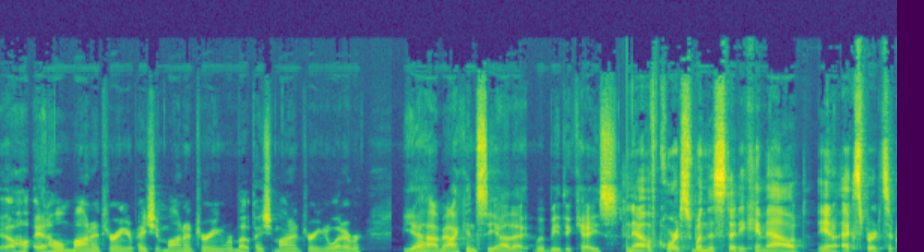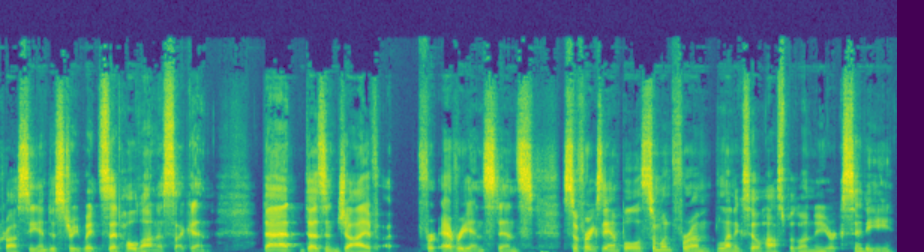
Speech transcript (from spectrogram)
uh, at home monitoring or patient monitoring, remote patient monitoring or whatever. Yeah, I mean, I can see how that would be the case. Now, of course, when this study came out, you know, experts across the industry said, hold on a second. That doesn't jive for every instance. So, for example, someone from Lenox Hill Hospital in New York City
